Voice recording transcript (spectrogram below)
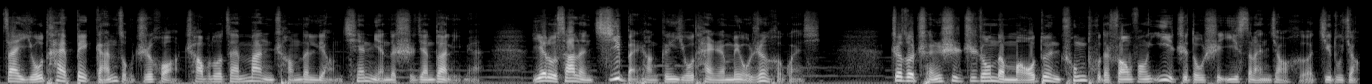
在犹太被赶走之后啊，差不多在漫长的两千年的时间段里面，耶路撒冷基本上跟犹太人没有任何关系。这座城市之中的矛盾冲突的双方一直都是伊斯兰教和基督教。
